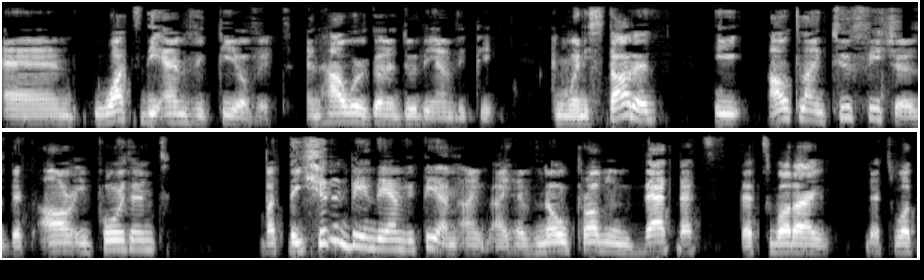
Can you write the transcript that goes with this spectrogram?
and what's the MVP of it and how we're going to do the MVP. And when he started, he outlined two features that are important, but they shouldn't be in the MVP. I, I, I have no problem with that. That's, that's what I, that's what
